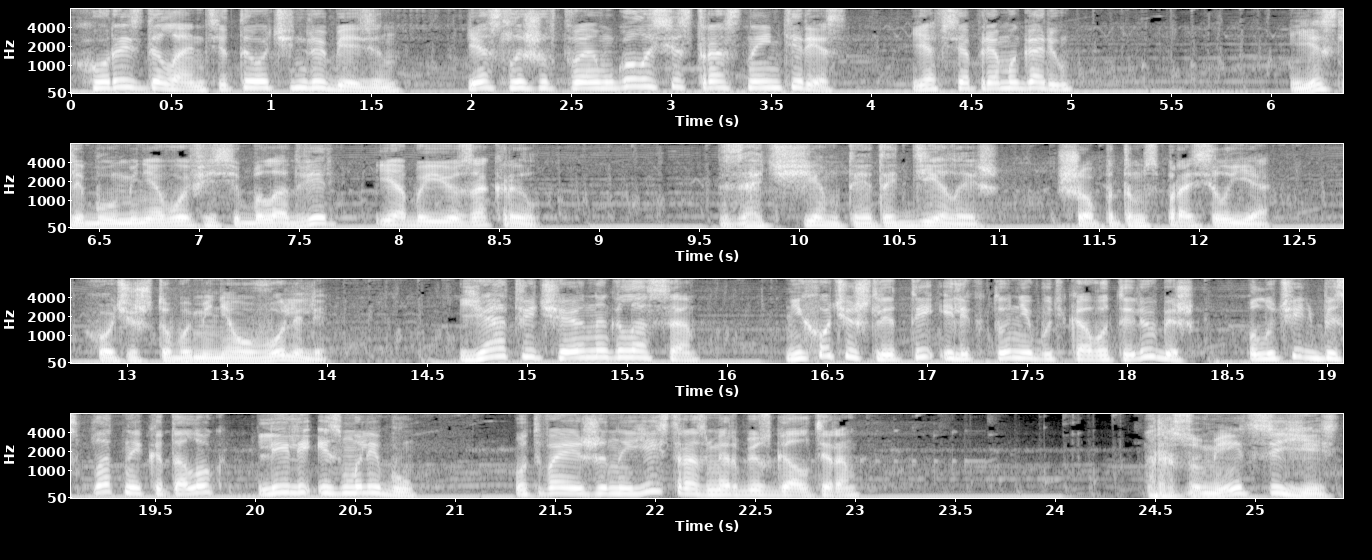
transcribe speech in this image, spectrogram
«Хорейс Деланти, ты очень любезен. Я слышу в твоем голосе страстный интерес. Я вся прямо горю. Если бы у меня в офисе была дверь, я бы ее закрыл. «Зачем ты это делаешь?» – шепотом спросил я. «Хочешь, чтобы меня уволили?» «Я отвечаю на голоса. Не хочешь ли ты или кто-нибудь, кого ты любишь, получить бесплатный каталог «Лили из Малибу»? У твоей жены есть размер бюстгальтера?» «Разумеется, есть.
